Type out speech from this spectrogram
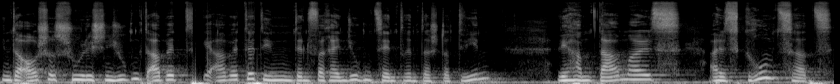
in der ausschussschulischen Jugendarbeit gearbeitet, in den Verein Jugendzentren der Stadt Wien. Wir haben damals als Grundsatz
